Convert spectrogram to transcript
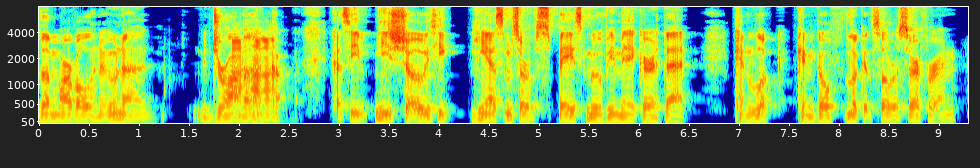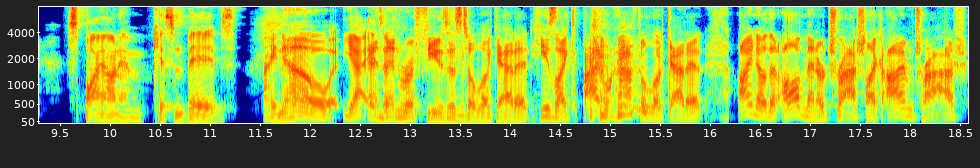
the Marvel and Una drama Uh-huh. because he he shows he he has some sort of space movie maker that can look can go look at Silver Surfer and spy on him kissing babes. I know. Yeah. and it's a- then refuses Mhm. to look at it. He's like, I don't have to look at it. I know that all men are trash like I'm trash.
